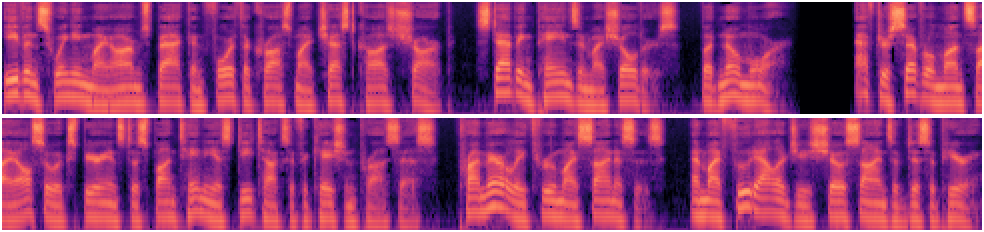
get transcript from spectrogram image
even swinging my arms back and forth across my chest caused sharp, stabbing pains in my shoulders, but no more. After several months, I also experienced a spontaneous detoxification process, primarily through my sinuses, and my food allergies show signs of disappearing.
